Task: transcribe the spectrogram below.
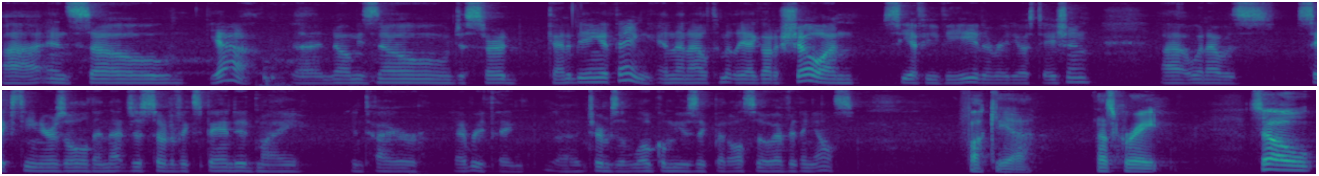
Uh, and so yeah, uh, No Means No just started kind of being a thing, and then ultimately I got a show on CFUV, the radio station, uh, when I was 16 years old, and that just sort of expanded my entire everything uh, in terms of local music, but also everything else. Fuck yeah, that's great. So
